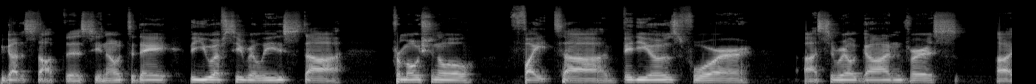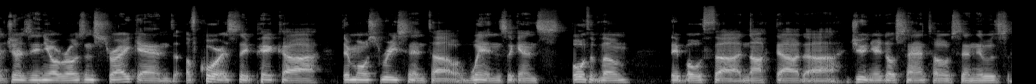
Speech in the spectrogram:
we got to stop this. You know, today the UFC released uh, promotional fight uh, videos for uh, Ciryl Gane versus uh, Jairzinho Rozenstruik, and of course they pick uh, their most recent uh, wins against both of them. They both uh, knocked out uh, Junior Dos Santos, and it was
